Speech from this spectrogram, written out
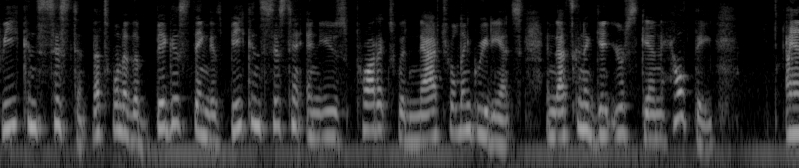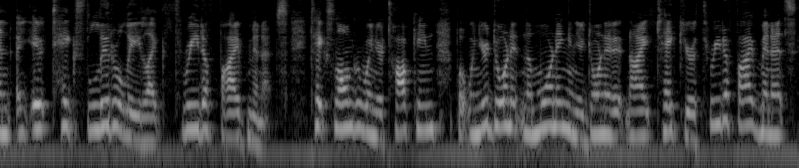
be consistent. That's one of the biggest things is be consistent and use products with natural ingredients and that's going to get your skin healthy and it takes literally like three to five minutes. It takes longer when you're talking, but when you're doing it in the morning and you're doing it at night, take your three to five minutes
